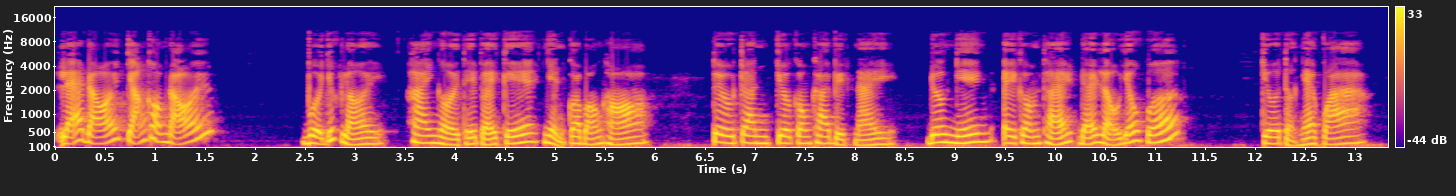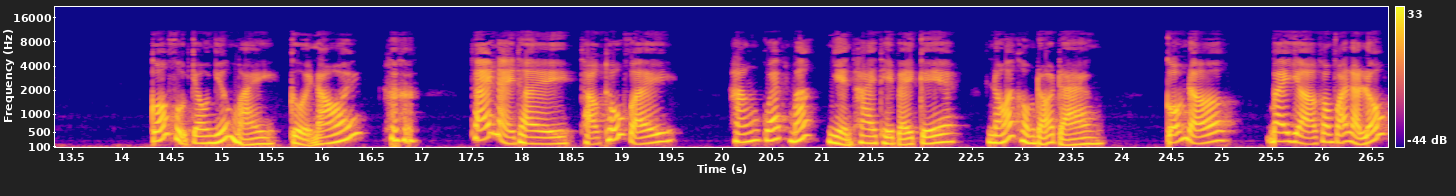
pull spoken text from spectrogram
lẽ đổi chẳng không đổi. Vừa dứt lời, hai người thị vệ kia nhìn qua bọn họ. Tiêu tranh chưa công khai việc này, đương nhiên y không thể để lộ dấu vết. Chưa từng nghe qua. Cố Phù Châu nhớ mày, cười nói. Thế này thì thật thú vị. Hắn quét mắt nhìn hai thị vệ kia, nói không rõ ràng. Cũng được, bây giờ không phải là lúc.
